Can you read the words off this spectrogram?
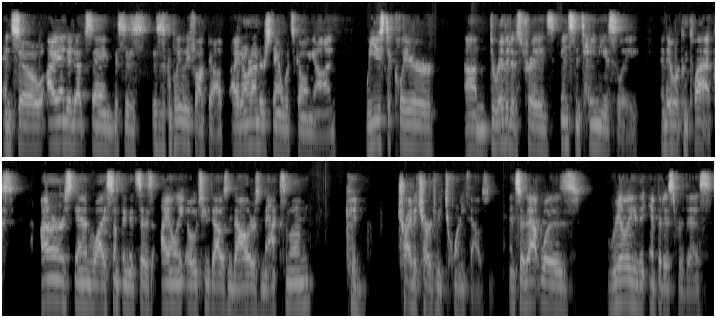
And so I ended up saying, this is, this is completely fucked up. I don't understand what's going on. We used to clear um, derivatives trades instantaneously and they were complex. I don't understand why something that says I only owe $2,000 maximum could try to charge me 20,000. And so that was really the impetus for this.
